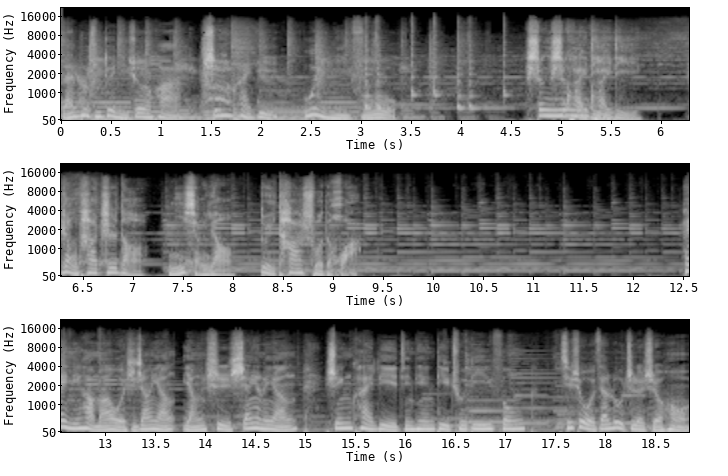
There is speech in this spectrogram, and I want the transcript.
来不及对你说的话，声音快递为你服务。声音快递，让他知道你想要对他说的话。嘿，你好吗？我是张扬，杨是山羊的羊，声音快递今天递出第一封。其实我在录制的时候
